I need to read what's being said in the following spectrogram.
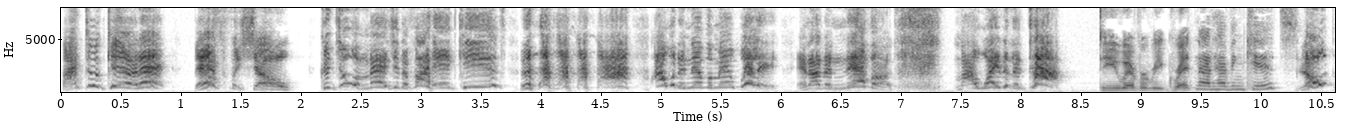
I took care of that. That's for sure. Could you imagine if I had kids? I would have never met Willie, and I'd have never my way to the top. Do you ever regret not having kids? Nope.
